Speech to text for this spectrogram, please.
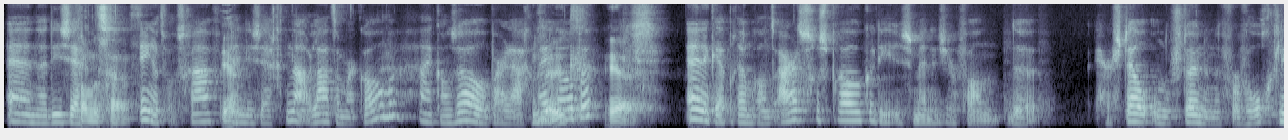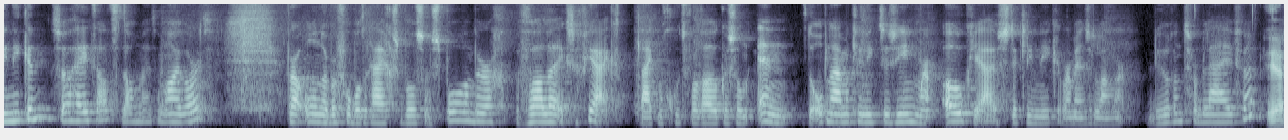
En eh, die zegt... Van de Schaaf. Ingrid van Schaaf. Ja. En die zegt, nou, laat hem maar komen. Hij kan zo een paar dagen meelopen. Ja. En ik heb Rembrandt Aarts gesproken. Die is manager van de herstelondersteunende vervolgklinieken. Zo heet dat dan met een mooi woord. Waaronder bijvoorbeeld Rijgersbos en Sporenburg vallen. Ik zeg, ja, ik- het lijkt me goed voor rokers om en de opnamekliniek te zien... maar ook juist de klinieken waar mensen langer durend verblijven. ja,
